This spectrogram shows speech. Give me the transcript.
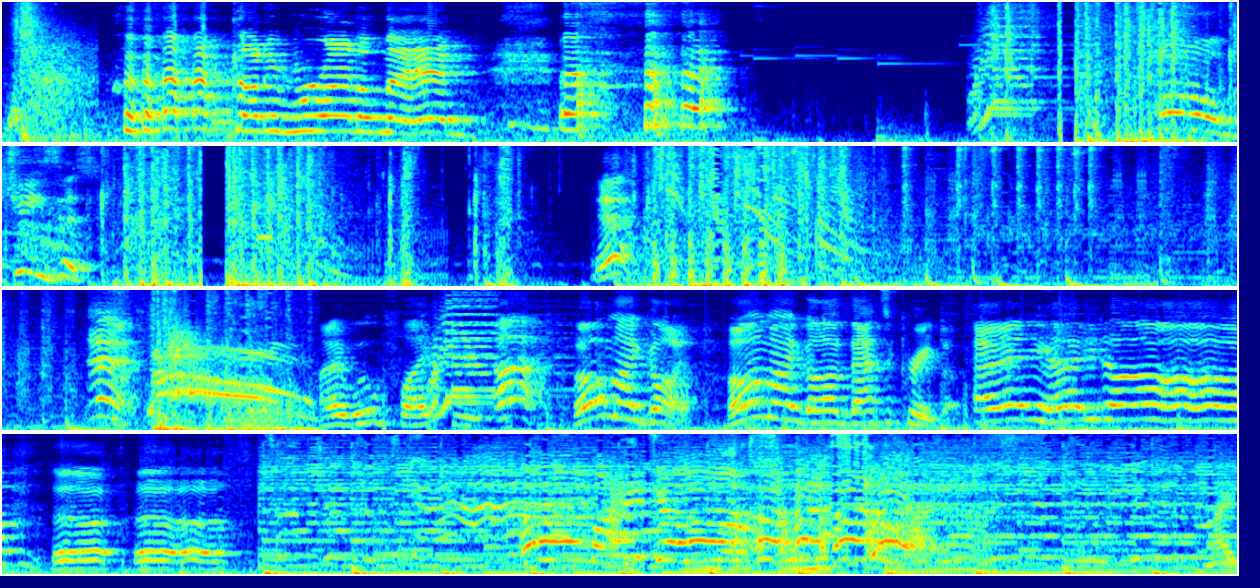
Got him right on the head. oh Jesus! I will fight you. Ah! Oh my god! Oh my god, that's a creeper. Hey, hey, da, uh, uh. Oh my god! I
